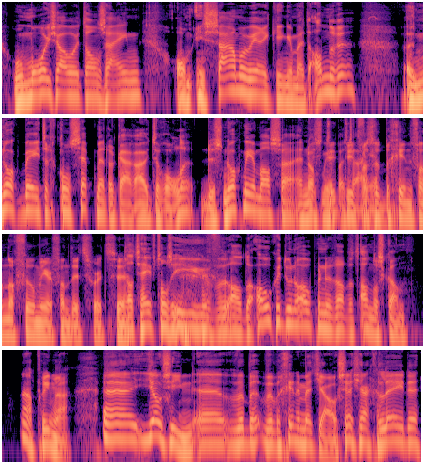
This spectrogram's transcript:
hoe mooi zou het dan zijn om in samenwerkingen met anderen... een nog beter concept met elkaar uit te rollen. Dus nog meer massa en nog dus meer dit, partijen. Dit was het begin van nog veel meer van dit soort... Uh... Dat heeft ons in ieder geval de ogen doen openen dat het anders kan. Nou, prima. Uh, Josien, uh, we, we, beginnen met jou. Zes jaar geleden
